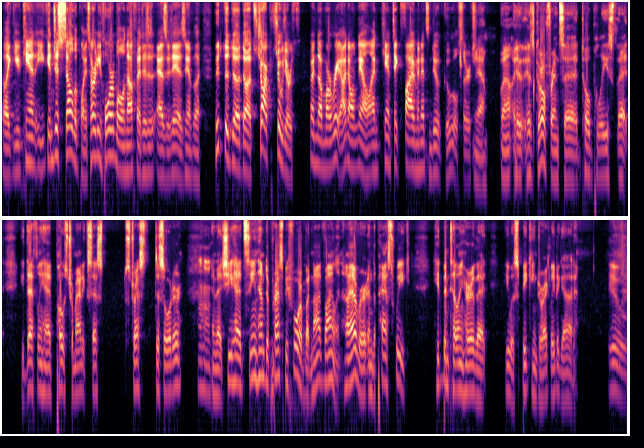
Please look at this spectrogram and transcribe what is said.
Like you can't, you can just sell the point. It's already horrible enough as, as it is. You know, like "It's the, the, the sharpshooters and the marine. I don't know. I can't take five minutes and do a Google search. Yeah. Well, his, his girlfriend said told police that he definitely had post traumatic stress disorder Mhm. and that she had seen him depressed before, but not violent. However, in the past week, he'd been telling her that he was speaking directly to God. Ew.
